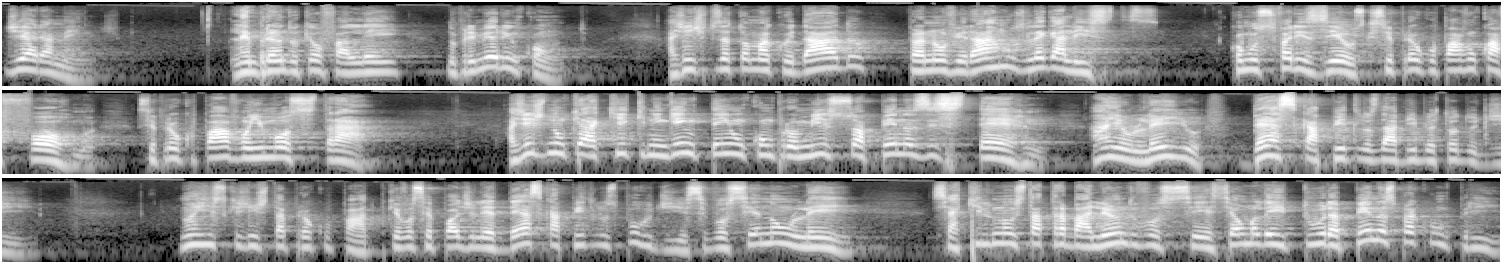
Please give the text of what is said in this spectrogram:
diariamente? Lembrando o que eu falei no primeiro encontro, a gente precisa tomar cuidado para não virarmos legalistas, como os fariseus que se preocupavam com a forma, se preocupavam em mostrar. A gente não quer aqui que ninguém tenha um compromisso apenas externo, ah, eu leio dez capítulos da Bíblia todo dia. Não é isso que a gente está preocupado, porque você pode ler dez capítulos por dia. Se você não lê, se aquilo não está trabalhando você, se é uma leitura apenas para cumprir.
